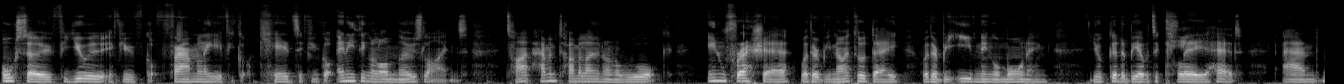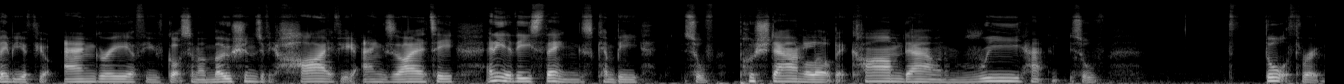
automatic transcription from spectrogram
also for you, if you've got family, if you've got kids, if you've got anything along those lines, time, having time alone on a walk in fresh air, whether it be night or day, whether it be evening or morning, you're going to be able to clear your head. And maybe if you're angry, if you've got some emotions, if you're high, if you get anxiety, any of these things can be sort of pushed down a little bit, calmed down, and re sort of thought through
